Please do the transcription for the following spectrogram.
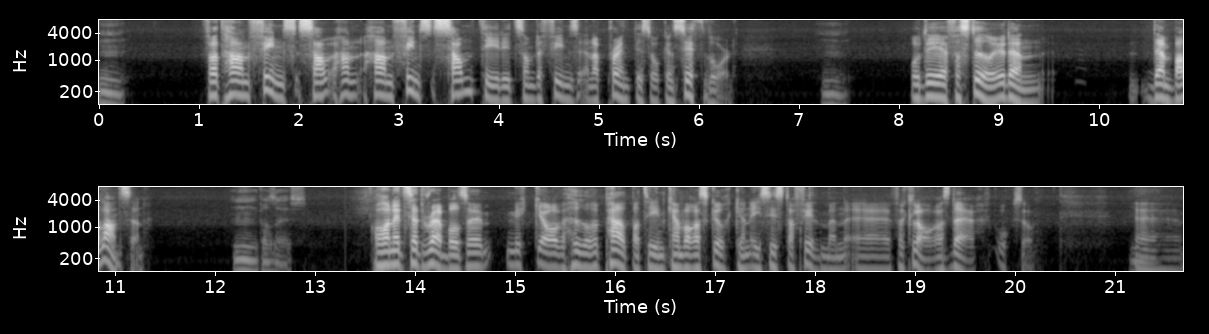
Mm. För att han finns, sam, han, han finns samtidigt som det finns en Apprentice och en Sith Lord. Mm. Och det förstör ju den, den balansen. Mm, precis. Och har ni inte sett Rebels så är mycket av hur Palpatine kan vara skurken i sista filmen eh, förklaras där också. Mm. Eh,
